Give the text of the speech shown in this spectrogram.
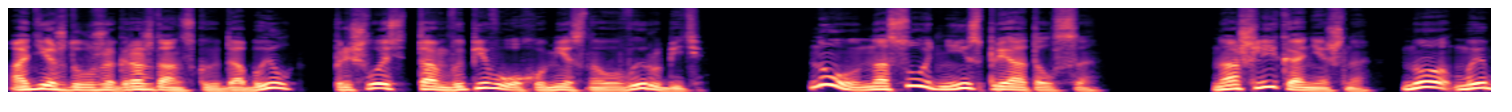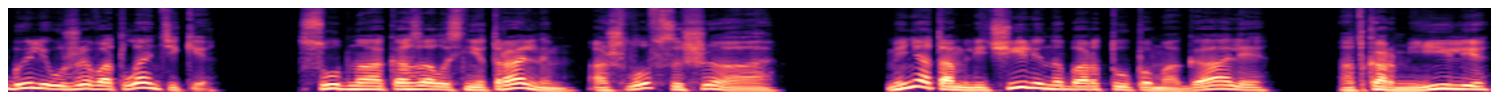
Одежду уже гражданскую добыл, пришлось там выпивоху местного вырубить. Ну, на судне и спрятался. Нашли, конечно, но мы были уже в Атлантике. Судно оказалось нейтральным, а шло в США. Меня там лечили на борту, помогали, откормили.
